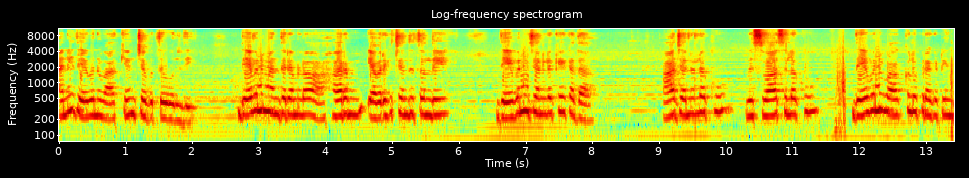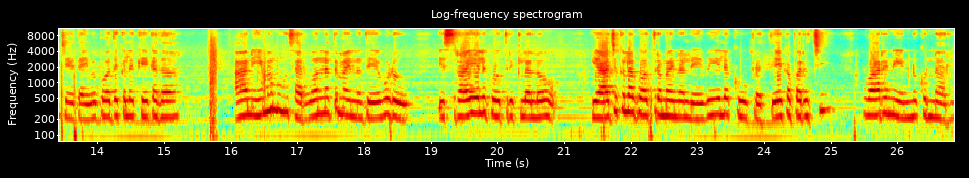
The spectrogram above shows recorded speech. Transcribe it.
అని దేవుని వాక్యం చెబుతూ ఉంది. దేవుని మందిరంలో ఆహారం ఎవరికి చెందుతుంది? దేవుని జనులకే కదా. ఆ జనులకు విశ్వాసులకు దేవుని వాక్కులు ప్రకటించే దైవబోధకులకే కదా. ఆ నియమము సర్వోన్నతమైన దేవుడు ఇస్రాయేల్ గోత్రికులలో యాజకుల గోత్రమైన లేవీయులకు ప్రత్యేకపరిచి వారిని ఎన్నుకున్నారు.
